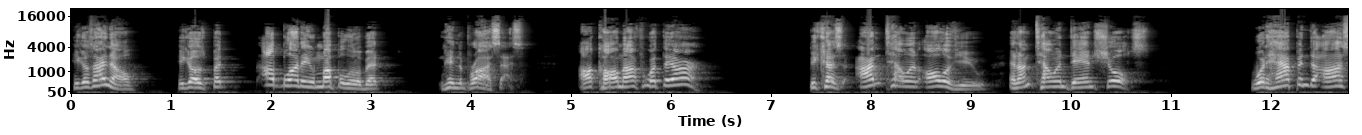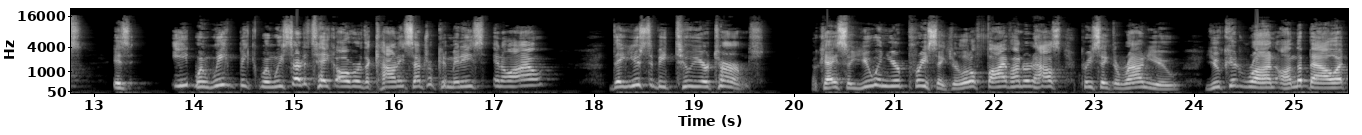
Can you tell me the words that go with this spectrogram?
He goes, I know. He goes, but I'll bloody him up a little bit in the process. I'll call them out for what they are. Because I'm telling all of you, and I'm telling Dan Schultz, what happened to us is when we when we started to take over the county central committees in Ohio, they used to be two year terms. Okay, so you and your precinct, your little 500 house precinct around you, you could run on the ballot,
